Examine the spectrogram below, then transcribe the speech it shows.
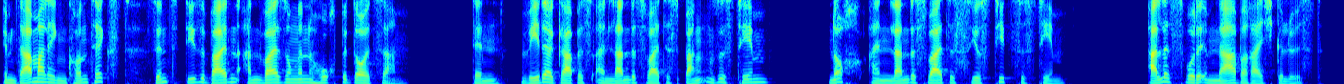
Im damaligen Kontext sind diese beiden Anweisungen hochbedeutsam, denn weder gab es ein landesweites Bankensystem noch ein landesweites Justizsystem. Alles wurde im Nahbereich gelöst.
